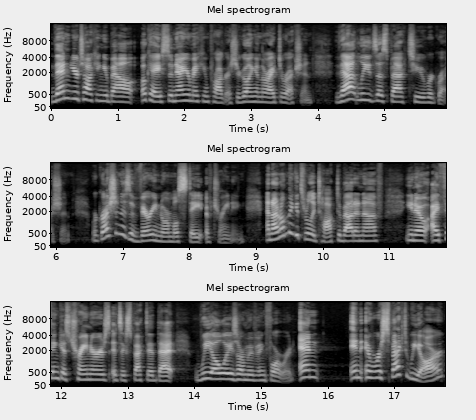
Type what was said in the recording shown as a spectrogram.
then you're talking about okay, so now you're making progress, you're going in the right direction. That leads us back to regression. Regression is a very normal state of training. And I don't think it's really talked about enough. You know, I think as trainers, it's expected that we always are moving forward. And in a respect, we are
